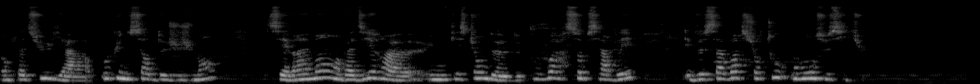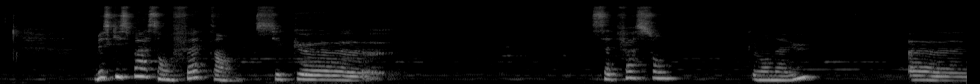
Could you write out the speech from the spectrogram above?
Donc là-dessus, il n'y a aucune sorte de jugement. C'est vraiment, on va dire, euh, une question de, pouvoir s'observer et de savoir surtout où on se situe. Mais ce qui se passe en fait, c'est que cette façon que l'on a eue euh,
